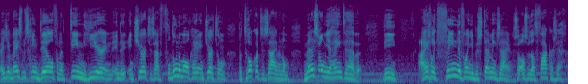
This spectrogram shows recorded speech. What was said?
Weet je, wees misschien deel van een team hier in, in, de, in church. Er zijn voldoende mogelijkheden in church om betrokken te zijn en om mensen om je heen te hebben die eigenlijk vrienden van je bestemming zijn, zoals we dat vaker zeggen.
